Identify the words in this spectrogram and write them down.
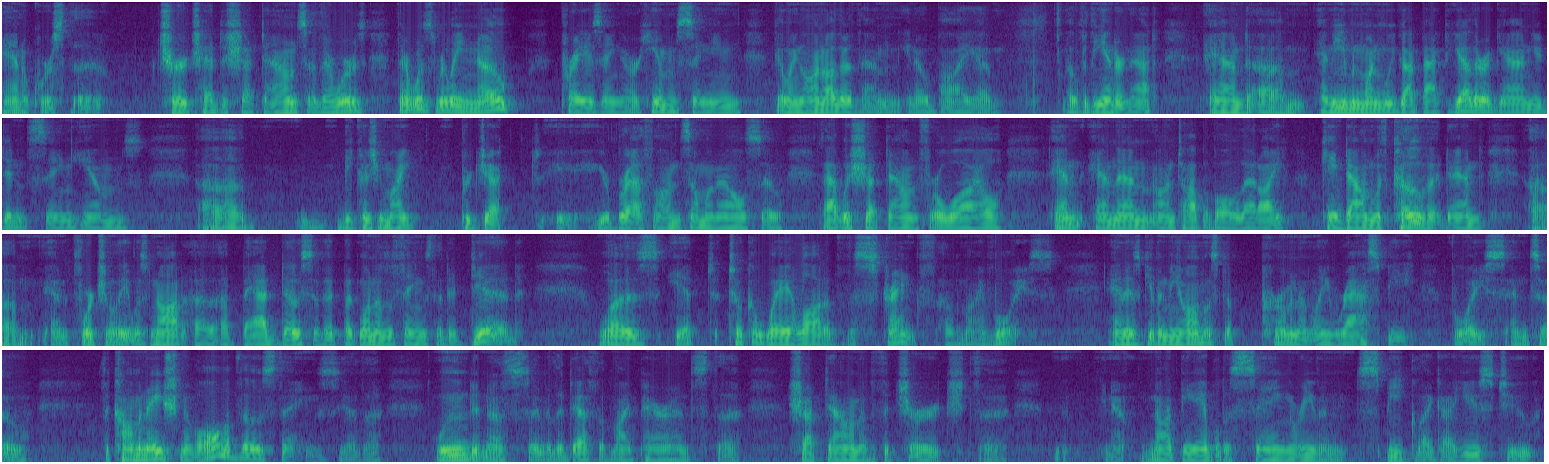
and of course the church had to shut down. So there was there was really no praising or hymn singing going on other than you know by uh, over the internet. And um, and even when we got back together again, you didn't sing hymns uh, because you might project your breath on someone else. So that was shut down for a while. And, and then on top of all that, I came down with COVID. And, um, and fortunately, it was not a, a bad dose of it. But one of the things that it did was it took away a lot of the strength of my voice and has given me almost a permanently raspy voice. And so the combination of all of those things, you know, the woundedness over the death of my parents, the shutdown of the church, the you know not being able to sing or even speak like I used to.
